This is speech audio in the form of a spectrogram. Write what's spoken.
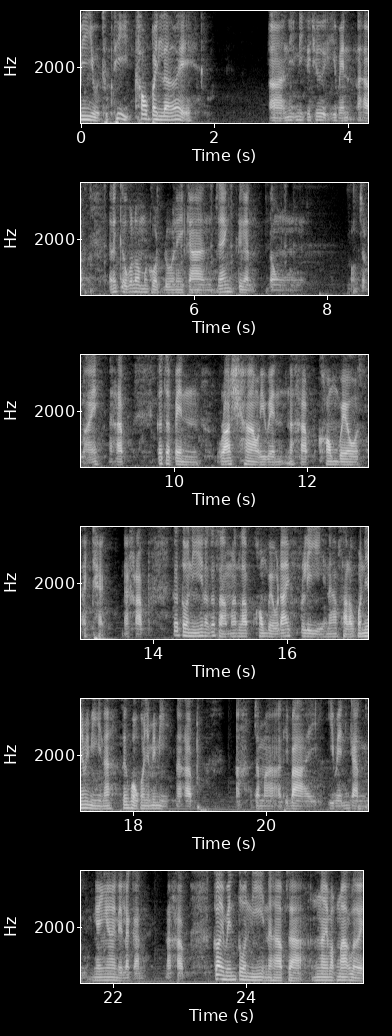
มีอยู่ทุกที่เข้าไปเลยอ่านี่นี่คือชื่ออีเวนต์นะครับแต่ถ้าเกิดว่าเรามากดดูในการแจ้งเตือนตรง ของจดหมายนะครับ ก็จะเป็น Rush Hour Event นะครับ comwell's Attack นะครับ ก็ตัวนี้เราก็สามารถรับ comwell ได้ฟรีนะครับสำหรับคนที่ยังไม่มีนะ ซึ่งผมก็ยังไม่มีนะครับจะมาอธิบายอีเวนต์กันง่ายๆเลยละกันนะครับ ก็อีเวนต์ตัวนี้นะครับจะง่ายมากๆเลย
